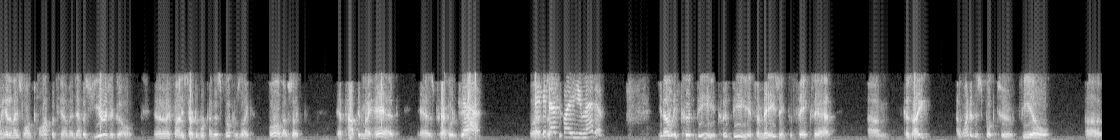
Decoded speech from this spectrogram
I had a nice long talk with him, and that was years ago. And then when I finally started to work on this book, it was like, boom! I was like, that popped in my head as Traveler Jack. Yeah. But Maybe that's the, why you met him. You know, it could be. It could be. It's amazing to think that because um, I I wanted this book to feel uh,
